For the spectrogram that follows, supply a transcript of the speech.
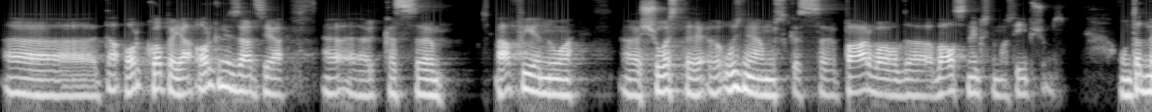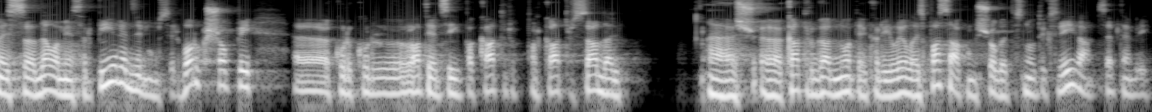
Uh, tā or, kopējā organizācijā, uh, kas apvieno šos uzņēmumus, kas pārvalda valsts nekustamos īpašumus. Un tad mēs dalāmies ar pieredzi, mums ir workshopi, kur, kur attiecīgi par katru, par katru sadaļu Katru gadu notiek arī lielais pasākums. Šogad tas notiks Rīgā, septembrī.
